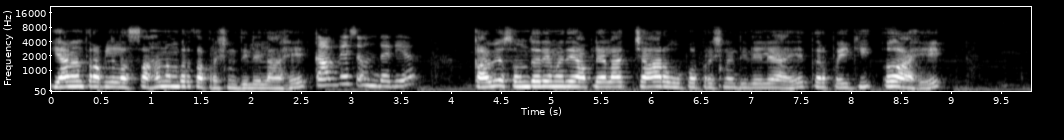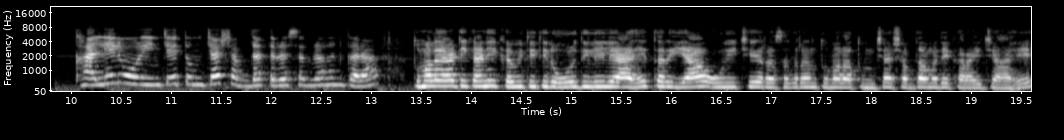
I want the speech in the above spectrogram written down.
यानंतर आपल्याला सहा नंबरचा प्रश्न दिलेला आहे. काव्य सौंदर्य. काव्य सौंदर्यामध्ये आपल्याला चार उपप्रश्न दिलेले आहेत. तर पैकी अ आहे. खालील ओळींचे तुमच्या शब्दात रसग्रहण करा. तुम्हाला या ठिकाणी कवितेतील ओळ दिलेली आहे तर या ओळीचे रसग्रहण तुम्हाला तुमच्या शब्दामध्ये करायचे आहे.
